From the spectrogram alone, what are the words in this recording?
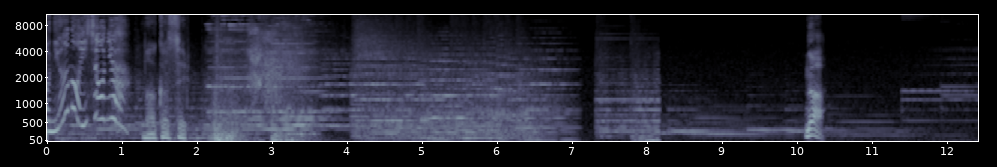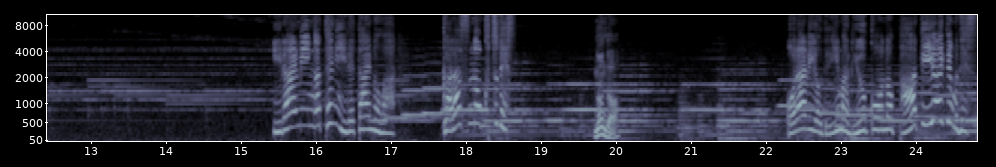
おニューの衣装にゃ。任せる。なあ。依頼人が手に入れたいのはガラスの靴です。なんだ？オラリオで今流行のパーティーアイテムです。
